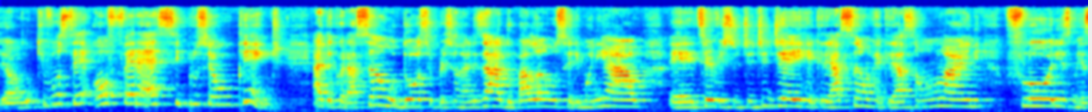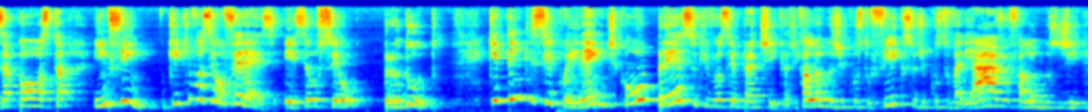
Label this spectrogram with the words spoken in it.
é o que você oferece para o seu cliente. A decoração, o doce personalizado, o balão, o cerimonial, é, serviço de DJ, recreação, recreação online, flores, mesa posta, enfim, o que, que você oferece? Esse é o seu produto que tem que ser coerente com o preço que você pratica. Falamos de custo fixo, de custo variável, falamos de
